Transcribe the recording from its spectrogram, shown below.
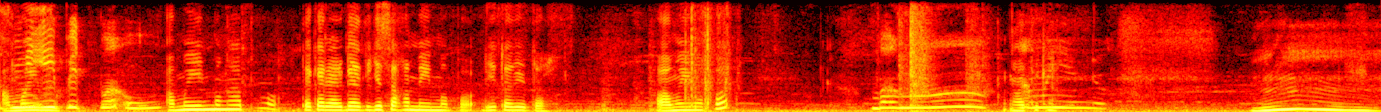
Amoy ipit pa oh. Amoyin mo nga po. Teka, lagyan natin dyan sa kamay mo po. Dito, dito. Amoy mo po. Bango. Ate Ka- Amoy na. Hmm.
